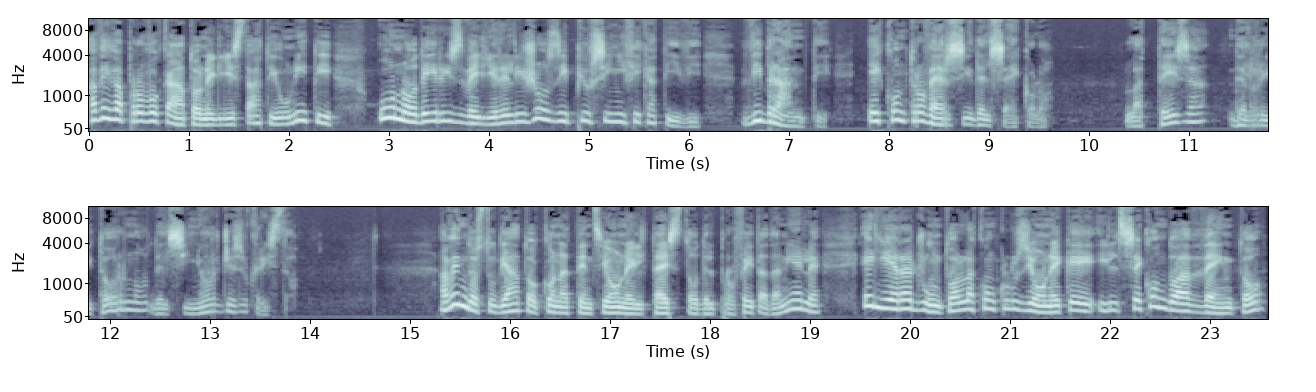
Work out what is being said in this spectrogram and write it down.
aveva provocato negli Stati Uniti uno dei risvegli religiosi più significativi, vibranti e controversi del secolo, l'attesa del ritorno del Signor Gesù Cristo. Avendo studiato con attenzione il testo del profeta Daniele, egli era giunto alla conclusione che il secondo avvento,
